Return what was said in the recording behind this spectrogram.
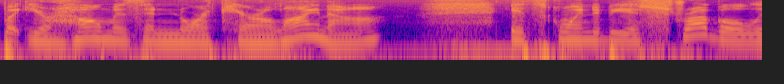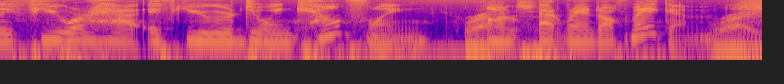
but your home is in North Carolina, it's going to be a struggle if you are ha- if you are doing counseling right. on, at Randolph Macon. Right.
